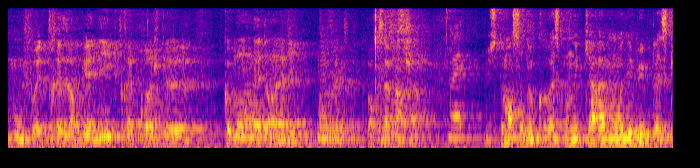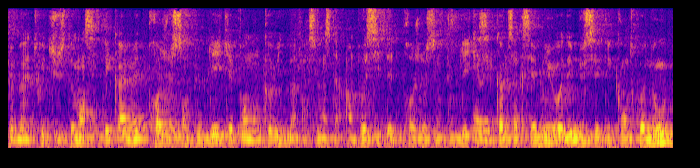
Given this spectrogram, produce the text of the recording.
où Il faut être très organique, très proche de comment on est dans la vie, en fait, pour que ça marche. Ouais. Justement, ça nous correspondait carrément au début parce que bah, Twitch, justement, c'était quand même être proche de son public et pendant le Covid, bah, forcément, c'était impossible d'être proche de son public Eh et c'est comme ça que c'est venu. Au début, c'était qu'entre nous.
